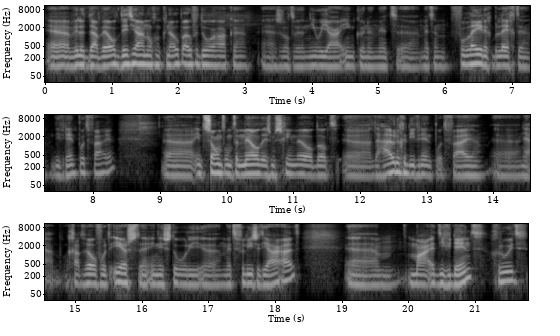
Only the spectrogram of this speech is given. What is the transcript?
We willen daar wel dit jaar nog een knoop over doorhakken. zodat we een nieuwe jaar in kunnen met, met een volledig belegde dividendportefeuille. Eh, interessant om te melden is misschien wel dat eh, de huidige dividendportefeuille eh, nou ja, gaat wel voor het eerst in de historie met verlies het jaar uit. Ehm, maar het dividend groeit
